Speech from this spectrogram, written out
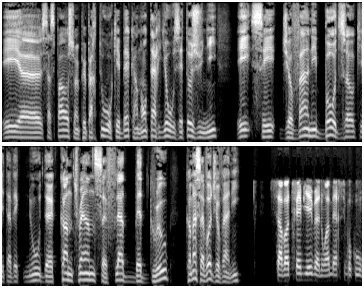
Et euh, ça se passe un peu partout au Québec, en Ontario, aux États-Unis. Et c'est Giovanni Bozza qui est avec nous de Contrans Flatbed Group. Comment ça va, Giovanni? Ça va très bien, Benoît. Merci beaucoup.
